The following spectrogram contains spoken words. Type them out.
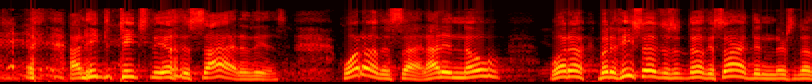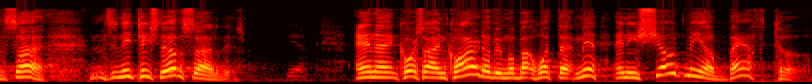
I need to teach the other side of this. What other side? I didn't know. What? Uh, but if He says there's another side, then there's another side. You need to teach the other side of this. And uh, of course, I inquired of him about what that meant, and he showed me a bathtub,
